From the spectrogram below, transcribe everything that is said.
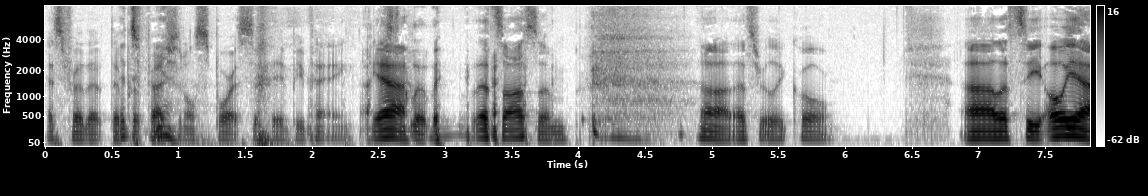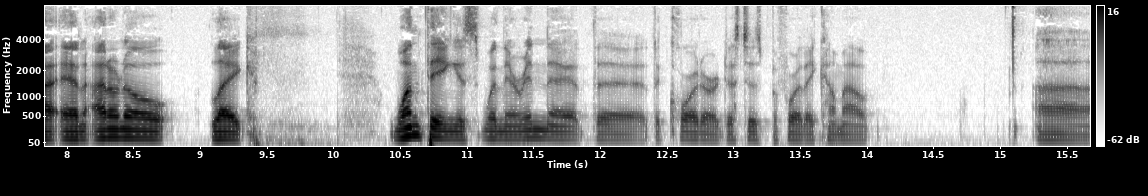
it's for the, the It's- professional sports that they'd be paying. Yeah. Absolutely. that's awesome. Oh that's really cool. Uh let's see. Oh yeah and i don't know like one thing is when they're in the the, the corridor just as before they come out uh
